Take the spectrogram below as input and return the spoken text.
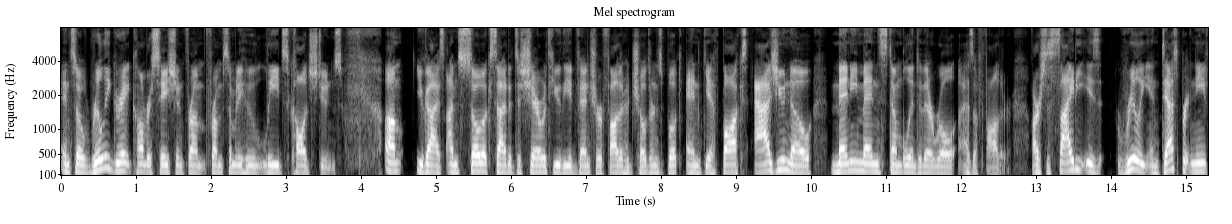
And so really great conversation from from somebody who leads college students. Um, you guys, I'm so excited to share with you the Adventure Fatherhood Children's Book and Gift Box. As you know, many men stumble into their role as a father. Our society is really in desperate need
